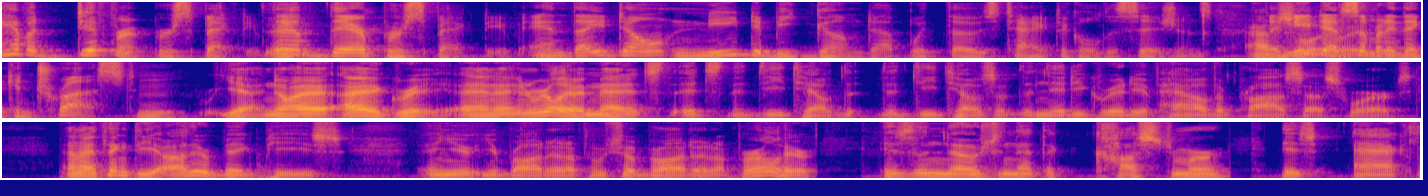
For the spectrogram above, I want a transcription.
have a different perspective. They have their perspective, and they don't need to be gummed up with those tactical decisions. They need to have somebody they can trust. Hmm. Yeah, no, I, I agree, and and really, I meant it's it's the detail, the details of the nitty gritty of how the process works. And I think the other big piece, and you, you brought it up, and we should have brought it up earlier, is the notion that the customer is act,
